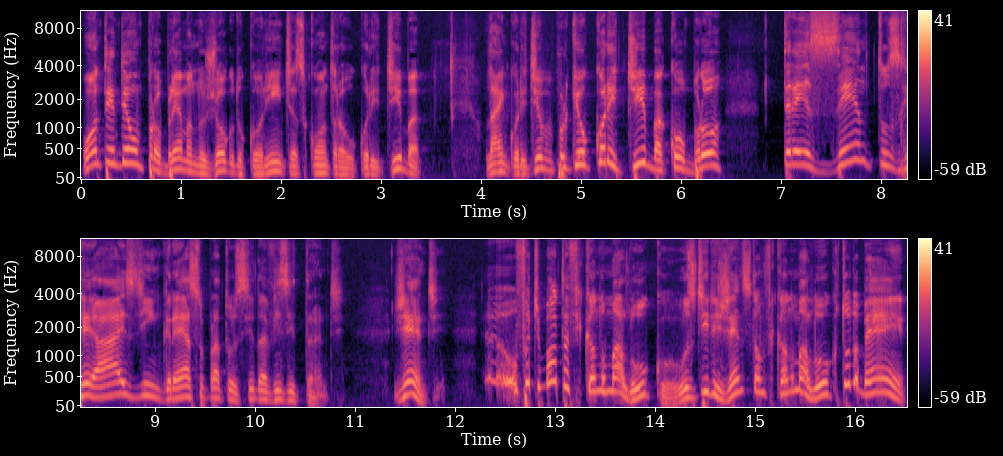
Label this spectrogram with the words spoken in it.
Ontem deu um problema no jogo do Corinthians contra o Curitiba, lá em Curitiba, porque o Curitiba cobrou 300 reais de ingresso para a torcida visitante. Gente, o futebol está ficando maluco, os dirigentes estão ficando malucos. Tudo bem,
